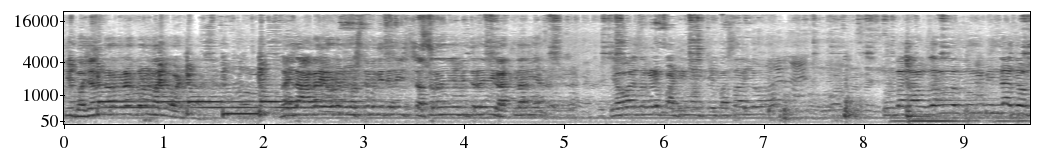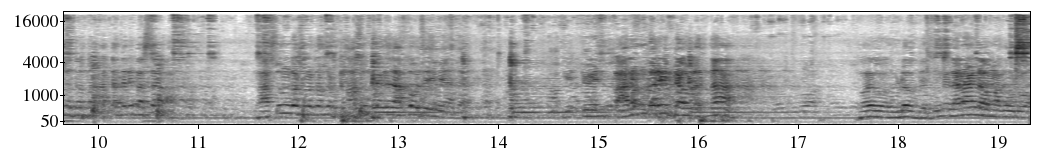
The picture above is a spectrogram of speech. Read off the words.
की भजन करणारे पण माझ्या वाटत? नाही जागा एवढं मस्त पैकी त्यांनी सतरंजी मित्रांनी घातला नाही तेव्हा सगळे पाठीमागचे बसा येऊ तुमचा जाऊ जर तर तुम्ही बिंदा जाऊ शकता पण आता तरी बसा. घासून बसलो तसं ठासून कडे दाखवते मी आता. पारंपरिक ठेवलं ना. होय होय उडवते. तुम्ही घरात लावा उडवा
